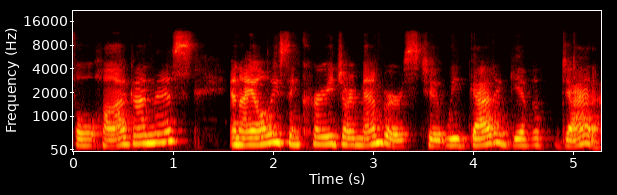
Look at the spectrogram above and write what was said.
full hog on this. And I always encourage our members to, we've got to give data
